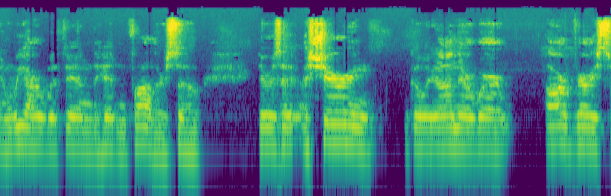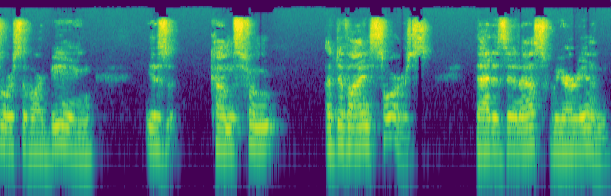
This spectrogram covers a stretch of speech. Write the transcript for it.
and we are within the hidden Father. So there's a, a sharing going on there where our very source of our being is comes from a divine source that is in us. We are in.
